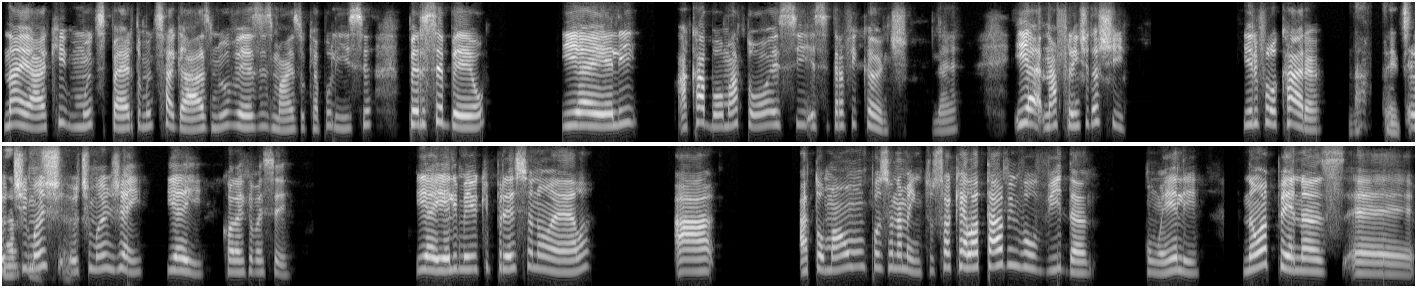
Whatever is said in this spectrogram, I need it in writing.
Nayak, muito esperto, muito sagaz, mil vezes mais do que a polícia, percebeu e aí ele acabou, matou esse, esse traficante, né? E na frente da Xi. E ele falou, cara, eu, te manche, eu te manjei. E aí, qual é que vai ser? E aí ele meio que pressionou ela a, a tomar um posicionamento. Só que ela estava envolvida com ele não apenas é,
